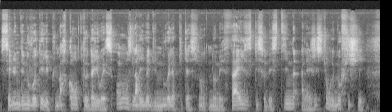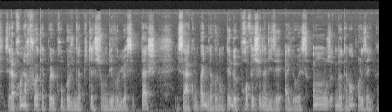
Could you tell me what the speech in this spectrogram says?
C'est l'une des nouveautés les plus marquantes d'iOS 11, l'arrivée d'une nouvelle application nommée Files qui se destine à la gestion de nos fichiers. C'est la première fois qu'Apple propose une application dévolue à cette tâche et ça accompagne la volonté de professionnaliser iOS 11, notamment pour les iPads.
